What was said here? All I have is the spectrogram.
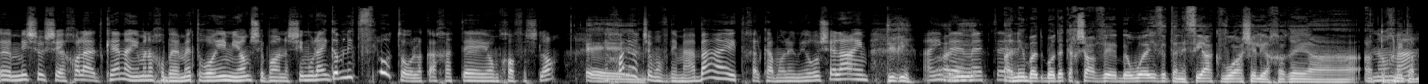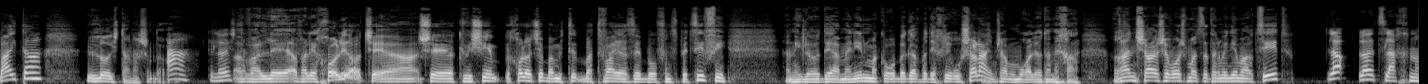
אה, מישהו שיכול לעדכן, האם אנחנו באמת רואים יום שבו אנשים אולי גם ניצלו אותו לקחת אה, יום חופש, לא? אה, יכול להיות שהם עובדים מהבית, חלקם עולים לירושלים. תראי, האם אני, באמת... אני בודק עכשיו בווייז את הנסיעה הקבועה שלי אחרי התוכנית? הביתה, לא השתנה שום דבר. אה, לא השתנה. אבל אה, אבל יכול להיות שה, שהכבישים יכול להיות שבתוואי הזה באופן ספציפי אני לא יודע מעניין מה קורה בגב בדרך לירושלים שם אמורה להיות המחאה. רן שי יושב ראש מועצת התלמידים הארצית לא, לא הצלחנו.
